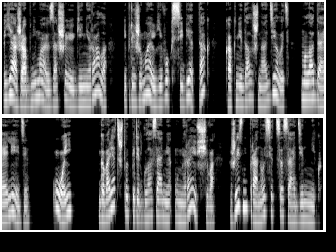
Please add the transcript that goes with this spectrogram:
Я же обнимаю за шею генерала и прижимаю его к себе так, как не должна делать молодая леди. Ой! Говорят, что перед глазами умирающего жизнь проносится за один миг.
